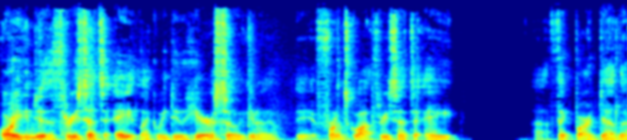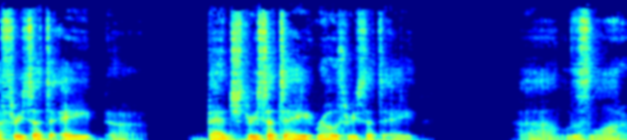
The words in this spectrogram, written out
or you can do the three sets of eight like we do here. So, you know, front squat, three sets of eight, uh, thick bar deadlift, three sets of eight, uh, bench, three sets of eight, row, three sets of eight. Uh, this is a lot of,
